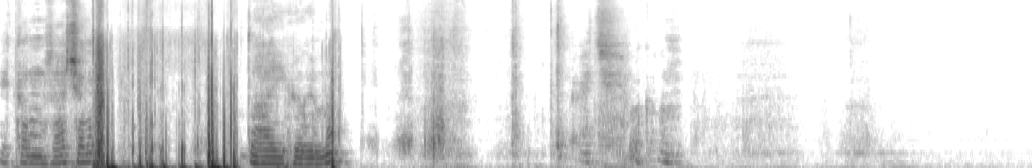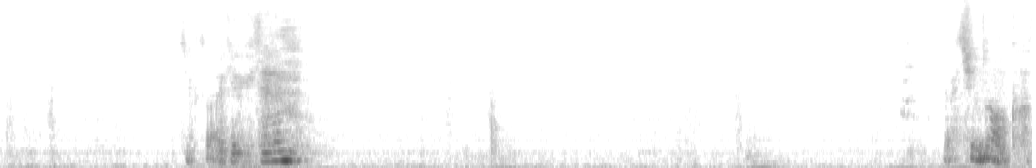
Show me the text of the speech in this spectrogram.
Ekranımızı açalım. Daha iyi göreyim ben. Evet bakalım. Geri gidelim. Evet şimdi algıladı.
